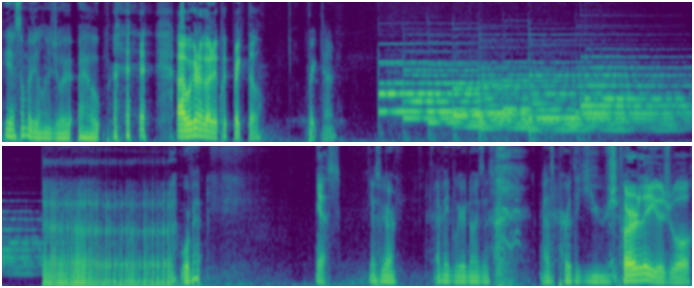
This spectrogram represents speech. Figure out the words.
yeah, somebody will enjoy it. I hope. uh, we're gonna go to a quick break though. Break time. We're back. Yes, Yes, we are. I made weird noises, as per the usual. per the usual.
